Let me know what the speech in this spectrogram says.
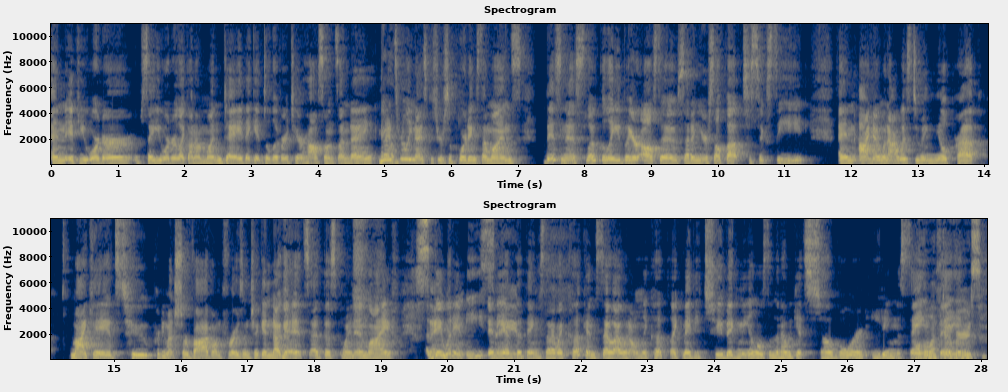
And if you order say you order like on a monday they get delivered to your house on sunday. Yeah. and it's really nice because you're supporting someone's business locally but you're also setting yourself up to succeed. And i know when i was doing meal prep my kids who pretty much survive on frozen chicken nuggets at this point in life same. they wouldn't eat Same. any of the things that I would cook. And so I would only cook like maybe two big meals. And then I would get so bored eating the same all the leftovers. Thing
